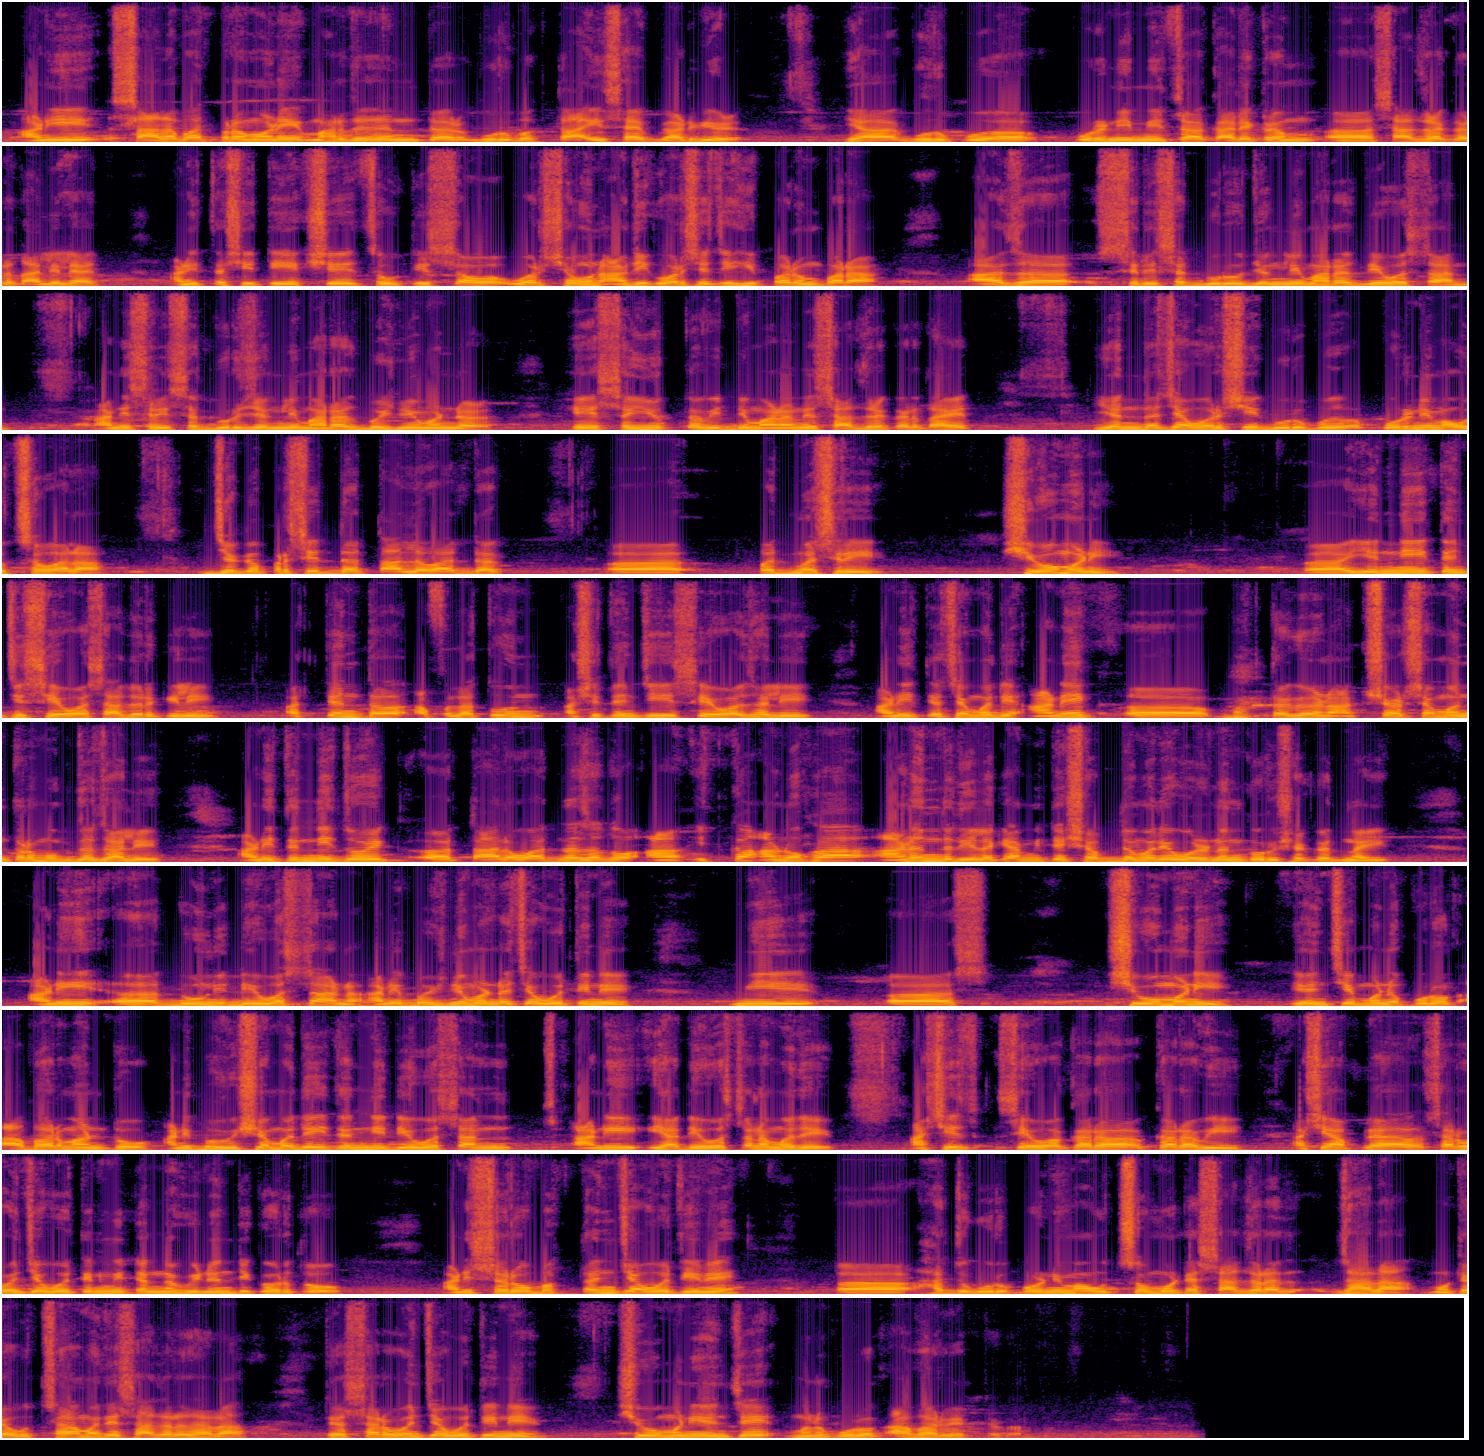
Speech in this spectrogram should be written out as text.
आणि सालाबादप्रमाणे महाराजांनंतर गुरुभक्त आईसाहेब गाडगीळ या गुरु पौर्णिमेचा कार्यक्रम साजरा करत आलेले आहेत. आणि तशी ती एकशे चौतीस वर्षाहून अधिक वर्षाची ही परंपरा आज श्री सद्गुरू जंगली महाराज देवस्थान आणि श्री सद्गुरू जंगली महाराज भजनी मंडळ हे संयुक्त विद्यमानाने साजरे करत आहेत. यंदाच्या वर्षी गुरुपौर्णिमा पौर्णिमा उत्सवाला जगप्रसिद्ध तालवादक पद्मश्री शिवमणी यांनी त्यांची सेवा सादर केली. अत्यंत अफलातून अशी त्यांची ही सेवा झाली आणि त्याच्यामध्ये अनेक भक्तगण अक्षरशः मंत्रमुग्ध झाले आणि त्यांनी जो एक तालवादनाचा जो आ- इतका अनोखा आनंद दिला की आम्ही ते शब्दामध्ये वर्णन करू शकत नाही. आणि दोन्ही देवस्थान आणि भजनी मंडळाच्या वतीने मी शिवमणी यांचे मनपूर्वक आभार मानतो आणि भविष्यामध्येही त्यांनी देवस्थान आणि या देवस्थानामध्ये अशीच सेवा करा करावी अशी आपल्या सर्वांच्या वतीने मी त्यांना विनंती करतो. आणि सर्व भक्तांच्या वतीने हा जो गुरुपौर्णिमा उत्सव मोठ्या साजरा झाला मोठ्या उत्साहामध्ये साजरा झाला त्या सर्वांच्या वतीने शिवमणी यांचे मनपूर्वक आभार व्यक्त करतो.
